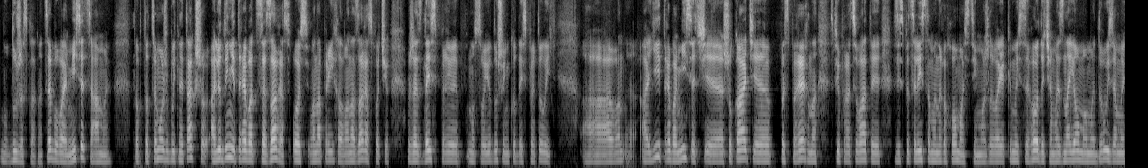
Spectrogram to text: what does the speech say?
ну, дуже складно. Це буває місяцями. Тобто це може бути не так, що а людині треба це зараз. Ось вона приїхала, вона зараз хоче вже десь при, ну, свою душеньку десь притулить. А, вон, а їй треба місяць е, шукати е, безперервно співпрацювати зі спеціалістами нерухомості, можливо, якимись родичами, знайомими, друзями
